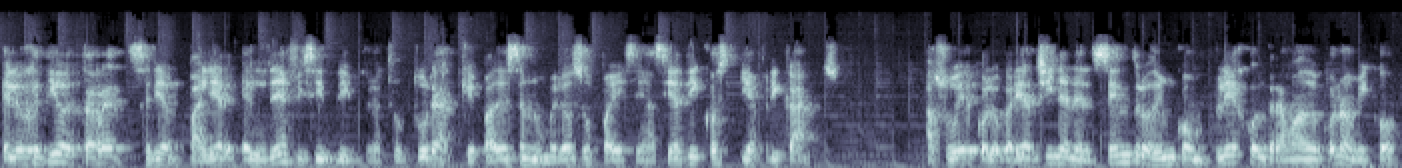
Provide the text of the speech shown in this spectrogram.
El objetivo de esta red sería paliar el déficit de infraestructuras que padecen numerosos países asiáticos y africanos. A su vez colocaría a China en el centro de un complejo entramado económico.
